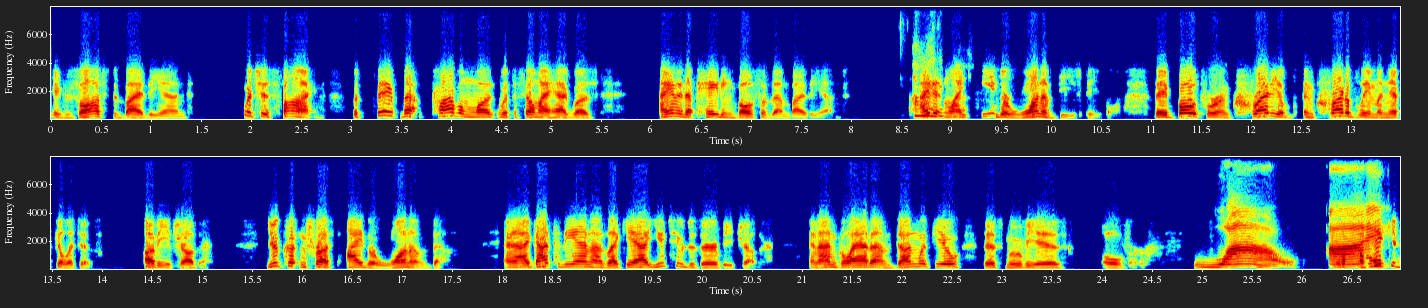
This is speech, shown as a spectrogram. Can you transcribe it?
exhausted by the end, which is fine. But the problem was with the film I had was I ended up hating both of them by the end. Oh I didn't God. like either one of these people. They both were incredible, incredibly manipulative of each other. You couldn't trust either one of them. And I got to the end, I was like, yeah, you two deserve each other. And I'm glad I'm done with you. This movie is over. Wow. Well, I... I'll pick your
